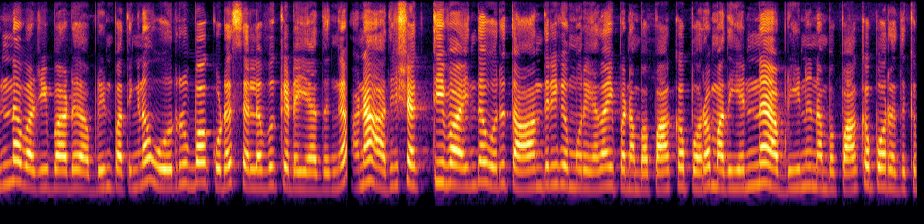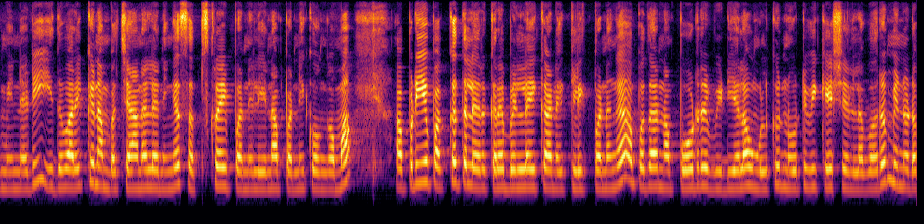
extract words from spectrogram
என்ன வழிபாடு அப்படின்னு பார்த்தீங்கன்னா ஒரு ரூபா கூட செலவு கிடையாதுங்க. ஆனால் அதிசக்தி வாய்ந்த ஒரு தாந்திரிக முறையை தான் இப்போ நம்ம பார்க்க போகிறோம் அது என்ன அப்படின்னு நம்ம பார்க்க போகிறதுக்கு முன்னாடி இது வரைக்கும் நம்ம சேனலை நீங்கள் சப்ஸ்கிரைப் பண்ணலைன்னா பண்ணிக்கோங்கம்மா. அப்படியே பக்கத்தில் இருக்கிற பெல் ஐக்கானை கிளிக் பண்ணுங்கள் அப்போ தான் நான் போடுற வீடியோலாம் உங்களுக்கு நோட்டிஃபிகேஷனில் வரும். என்னோட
